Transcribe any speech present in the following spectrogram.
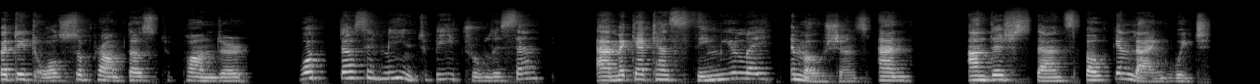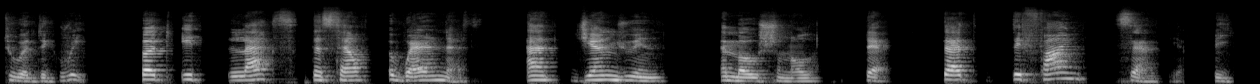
But it also prompts us to ponder what does it mean to be truly sentient? Ameca can simulate emotions and understand spoken language to a degree, but it lacks the self awareness and genuine emotional depth that define sentient being,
